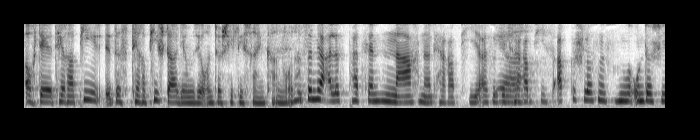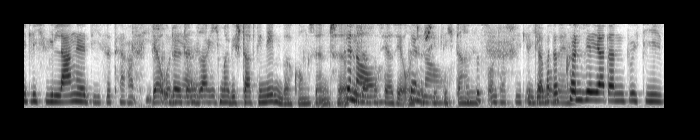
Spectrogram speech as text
auch der Therapie, das Therapiestadium sehr unterschiedlich sein kann, oder? Das sind ja alles Patienten nach einer Therapie. Also ja. die Therapie ist abgeschlossen, es ist nur unterschiedlich, wie lange diese Therapie Ja, oder dann sage ich mal, wie stark die Nebenwirkungen sind. Also genau. Das ist ja sehr genau. unterschiedlich dann. Das ist unterschiedlich. Aber das können wir ja dann durch die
